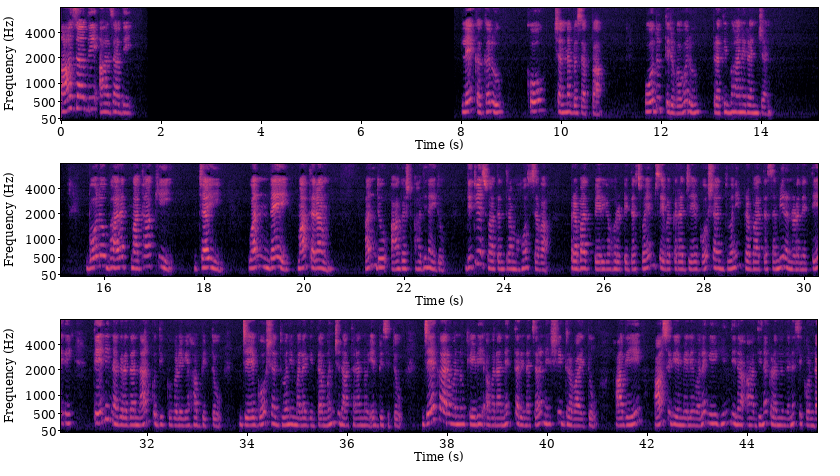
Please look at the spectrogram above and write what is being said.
ಆಜಾದಿ ಆಜಾದಿ. ಲೇಖಕರು ಕೋ ಚನ್ನಬಸಪ್ಪ. ಓದುತ್ತಿರುವವರು ಪ್ರತಿಭಾ ನಿರಂಜನ್. ಬೋಲೋ ಭಾರತ್ ಮಾತಾ ಕಿ ಜೈ. ವಂದೇ ಮಾತರಂ. ಅಂದು ಆಗಸ್ಟ್ ಹದಿನೈದು, ದ್ವಿತೀಯ ಸ್ವಾತಂತ್ರ್ಯ ಮಹೋತ್ಸವ. ಪ್ರಭಾತ್ ಪೇರಿಗೆ ಹೊರಟಿದ್ದ ಸ್ವಯಂ ಸೇವಕರ ಜಯಘೋಷ ಧ್ವನಿ ಪ್ರಭಾತ ಸಮೀರನೊಡನೆ ತೇಲಿ ತೇಲಿ ನಗರದ ನಾಲ್ಕು ದಿಕ್ಕುಗಳಿಗೆ ಹಬ್ಬಿತ್ತು. ಜಯಘೋಷ ಧ್ವನಿ ಮಲಗಿದ್ದ ಮಂಜುನಾಥನನ್ನು ಎಬ್ಬಿಸಿತು. ಜಯಕಾರವನ್ನು ಕೇಳಿ ಅವನ ನೆತ್ತರಿನ ಚಲನೆ ಶೀಘ್ರವಾಯಿತು. ಹಾಗೆಯೇ ಹಾಸಿಗೆಯ ಮೇಲೆ ಮಲಗಿ ಹಿಂದಿನ ಆ ದಿನಗಳನ್ನು ನೆನೆಸಿಕೊಂಡ.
